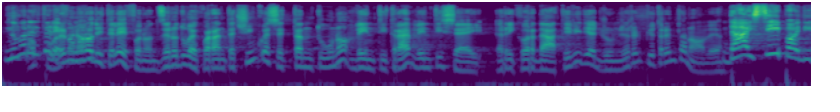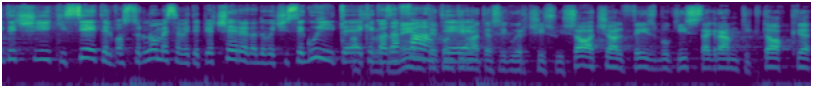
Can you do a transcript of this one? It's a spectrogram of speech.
numero di Oppure telefono. numero di telefono 02 45 71 23 26. Ricordatevi di aggiungere il più 39. Dai sì, poi diteci chi siete, il vostro nome, se avete piacere, da dove ci seguite, che cosa fate. Continuate a seguirci sui social, Facebook, Instagram, TikTok.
